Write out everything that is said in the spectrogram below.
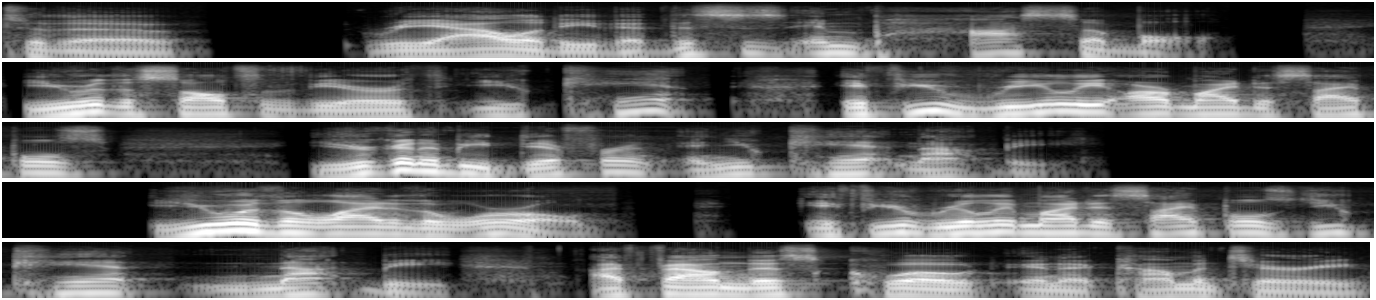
to the reality that this is impossible. You are the salt of the earth. You can't. If you really are my disciples, you're going to be different, and you can't not be. You are the light of the world. If you're really my disciples, you can't not be. I found this quote in a commentary.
